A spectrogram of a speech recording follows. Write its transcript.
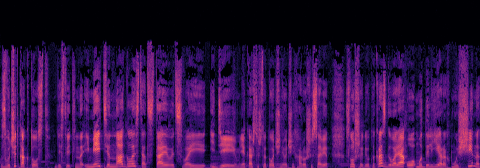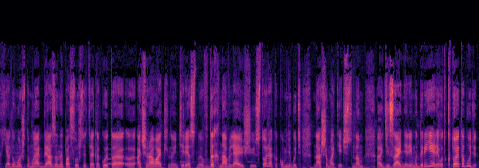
Звучит как тост, действительно. Имейте наглость отстаивать свои идеи. Мне кажется, что это очень-очень хороший совет. Слушай, вот как раз говоря о модельерах, мужчинах, я думаю, что мы обязаны послушать от тебя какую-то э, очаровательную, интересную, вдохновляющую историю о каком-нибудь нашем отечественном э, дизайнере и модельере. Вот кто это будет?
